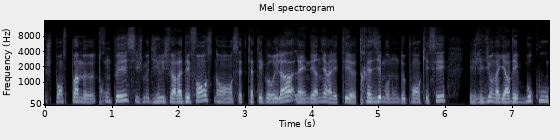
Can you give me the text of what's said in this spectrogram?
Je ne pense pas me tromper si je me dirige vers la défense dans cette catégorie-là. L'année dernière, elle était 13e euh, au nombre de points encaissés. Et je l'ai dit, on a gardé beaucoup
